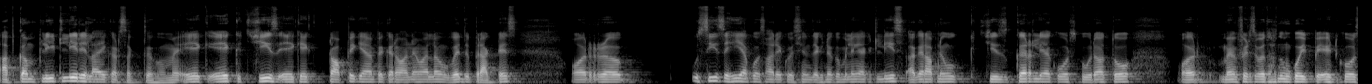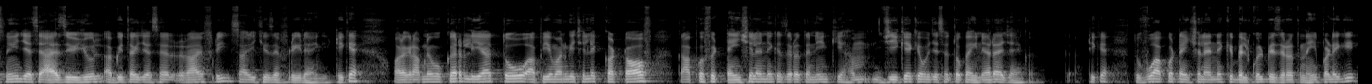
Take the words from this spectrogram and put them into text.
आप कंप्लीटली रिलाई कर सकते हो। मैं एक एक चीज़, एक एक टॉपिक यहाँ पे करवाने वाला हूँ विद प्रैक्टिस और उसी से ही आपको सारे क्वेश्चन देखने को मिलेंगे। एटलीस्ट अगर आपने वो चीज़ कर लिया कोर्स पूरा तो और मैं फिर से बता दूँ, कोई पेड कोर्स नहीं, जैसे एज़ यूजल अभी तक जैसे है फ्री सारी चीज़ें फ्री रहेंगी, ठीक है? और अगर आपने वो कर लिया तो आप ये मान के चलिए कट ऑफ़ का आपको फिर टेंशन लेने की ज़रूरत नहीं कि हम जी के वजह से तो कहीं ना रह जाएगा ठीक है? तो वो आपको टेंशन लेने की बिल्कुल भी ज़रूरत नहीं पड़ेगी।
